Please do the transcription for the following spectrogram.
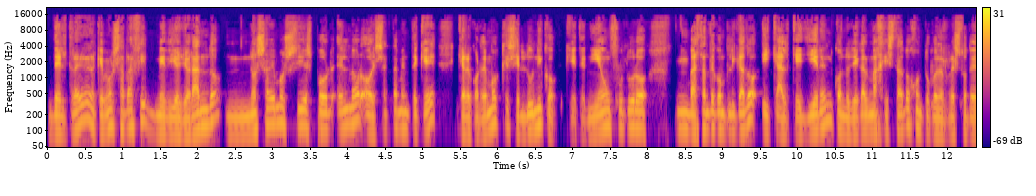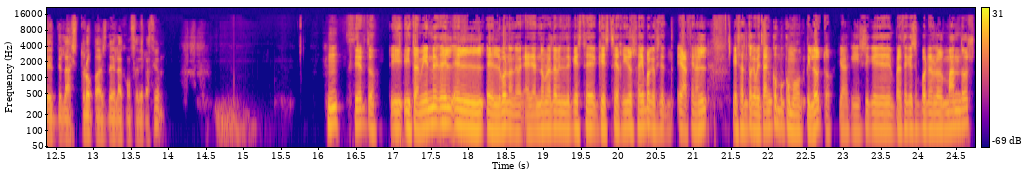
del trailer en el que vemos a Rafi medio llorando, no sabemos si es por Elnor o exactamente qué, que recordemos que es el único que tenía un futuro bastante complicado y que al que hieren cuando llega el magistrado junto con el resto de las tropas de la Confederación. Mm, cierto. Y, y también el, el, el bueno, nombre también de que este, que este Ríos ahí, porque al final es tanto capitán como, como piloto. Y aquí sí que parece que se ponen los mandos,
